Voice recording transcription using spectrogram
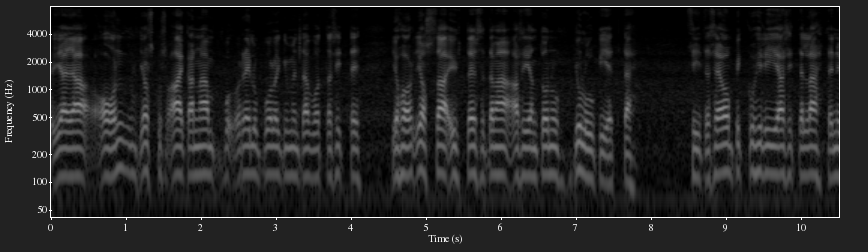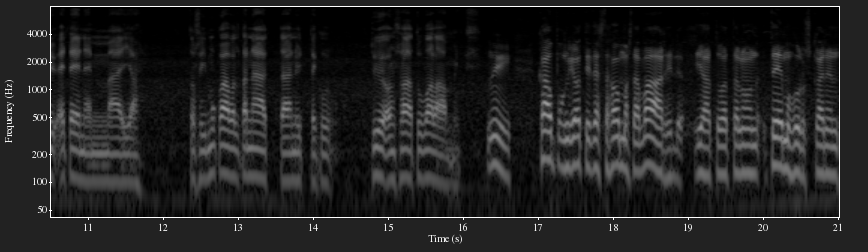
ja, ja on joskus aikanaan reilu puolenkymmentä vuotta sitten johon, jossain yhteydessä tämä asia on tuonut julki, että siitä se on pikkuhiljaa sitten lähtenyt etenemään ja tosi mukavalta näyttää nyt, kun työ on saatu valmiiksi. Niin, kaupunki otti tästä hommasta vaarin ja tuota, no, Teemu Hurskainen,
